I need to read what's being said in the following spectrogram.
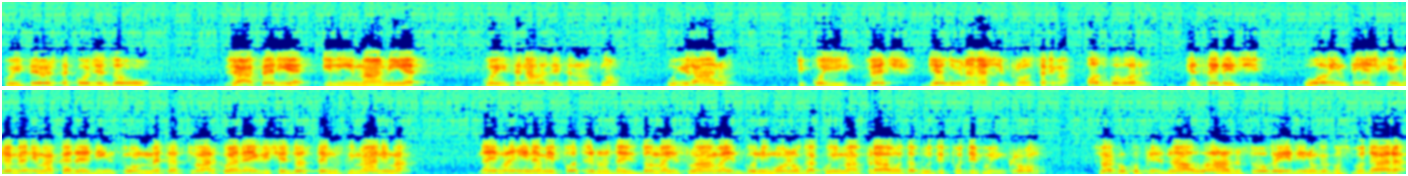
koji se još također zovu džaferije ili imamije, koji se nalaze trenutno u Iranu i koji već djeluju na našim prostorima. Odgovor je sljedeći. U ovim teškim vremenima kada je jedinstvo ummeta stvar koja najviše dostaje muslimanima, najmanje nam je potrebno da iz doma Islama izgonimo onoga koji ima pravo da bude pod njegovim krovom. Svako ko prizna Allaha za svoga jedinog gospodara,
